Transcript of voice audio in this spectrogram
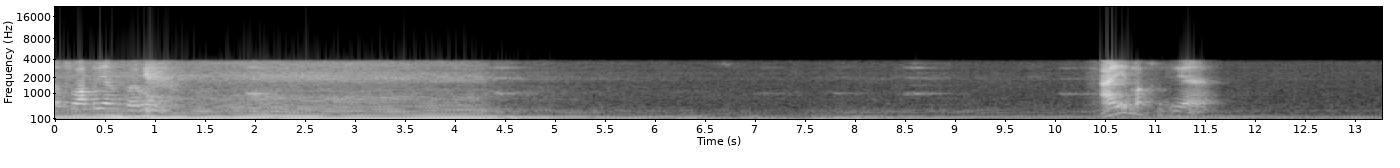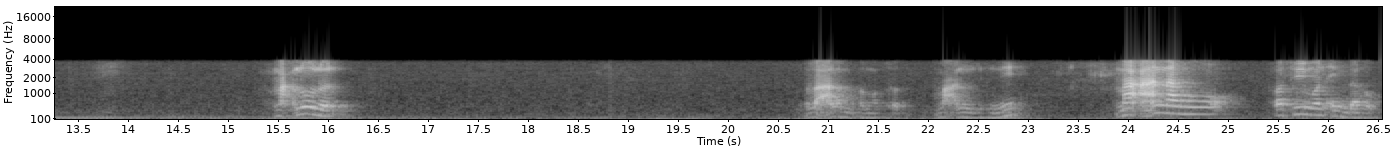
Sesuatu yang baru. Air maksudnya? Maklulun. Allah alam bermaksud maklum di sini. Ma'anahu qadimun indahu.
